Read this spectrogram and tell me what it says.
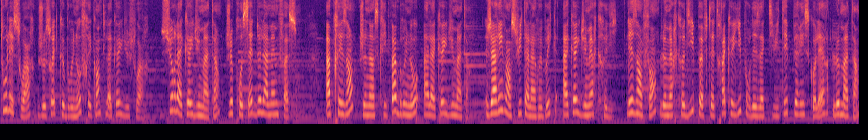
Tous les soirs, je souhaite que Bruno fréquente l'accueil du soir. Sur l'accueil du matin, je procède de la même façon. À présent, je n'inscris pas Bruno à l'accueil du matin. J'arrive ensuite à la rubrique Accueil du mercredi. Les enfants, le mercredi, peuvent être accueillis pour des activités périscolaires le matin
